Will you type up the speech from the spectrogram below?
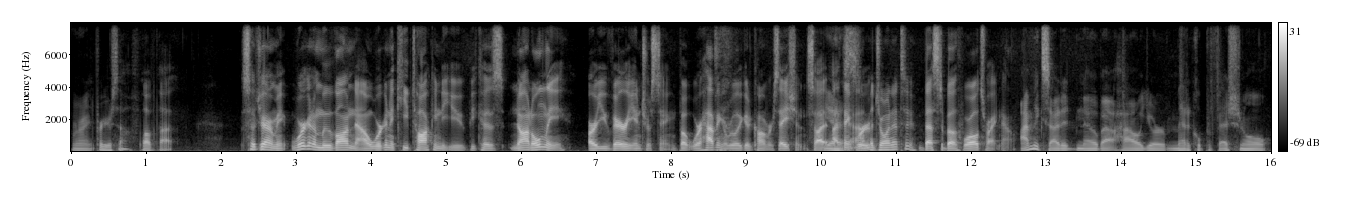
Right. for yourself. Love that. So, Jeremy, we're going to move on now. We're going to keep talking to you because not only are you very interesting, but we're having a really good conversation. So, I, I Yes. think I'm we're enjoying it too. best of both worlds right now. I'm excited to know about how your medical professional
